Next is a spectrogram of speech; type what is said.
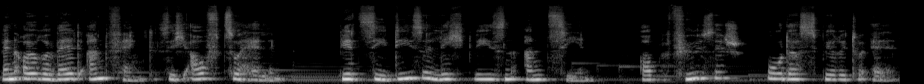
Wenn eure Welt anfängt, sich aufzuhellen, wird sie diese Lichtwesen anziehen, ob physisch oder spirituell.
